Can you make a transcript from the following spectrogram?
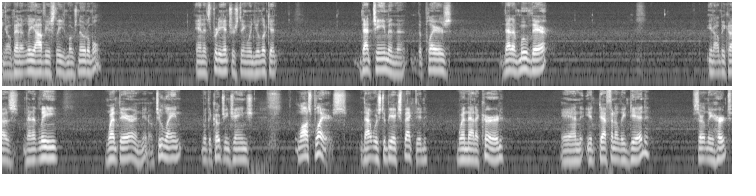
You know, Bennett Lee obviously is most notable. And it's pretty interesting when you look at that team and the, the players that have moved there. You know, because Bennett Lee went there and, you know, Tulane with the coaching change lost players. That was to be expected when that occurred. And it definitely did. Certainly hurt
